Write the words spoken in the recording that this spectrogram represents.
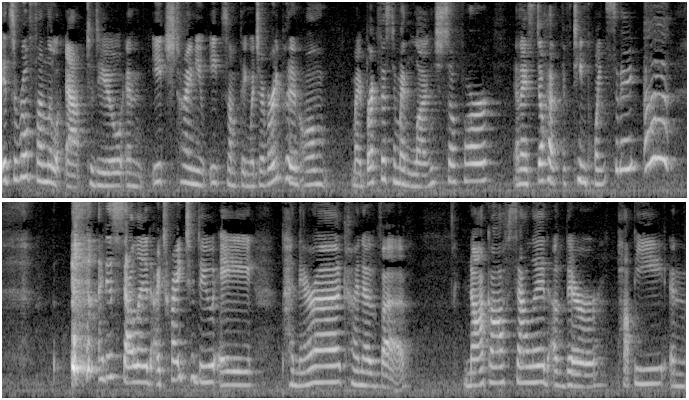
it's a real fun little app to do. And each time you eat something, which I've already put in all my breakfast and my lunch so far, and I still have 15 points today. Ah! I did salad. I tried to do a Panera kind of uh, knockoff salad of their poppy and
